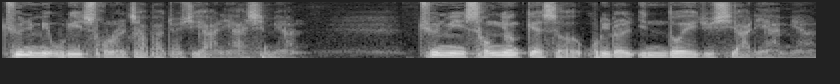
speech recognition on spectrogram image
주님이 우리 손을 잡아주지 아니하시면 주님이 성령께서 우리를 인도해 주시 아니하면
